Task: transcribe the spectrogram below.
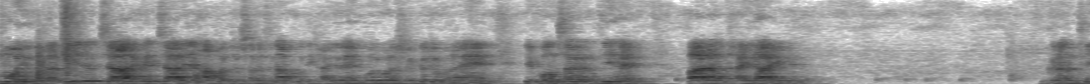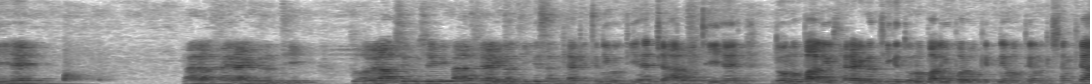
मौजूद होता है। ये जो चार के चार यहाँ पर जो संरचना आपको दिखाई दे रहे हैं गोल गोल स्ट्रक्चर जो बनाए हैं, ये कौन सा ग्रंथि है? पैराथायराइड ग्रंथि है। पैराथायराइड ग्रंथि। तो अगर आपसे पूछे कि पैराथायराइड ग्रंथि की संख्या कितनी होती है, चार होती है, दोनों पालियों, थायराइड ग्रंथि के दोनों पालियों पर वो कितने होते हैं, उनकी संख्या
